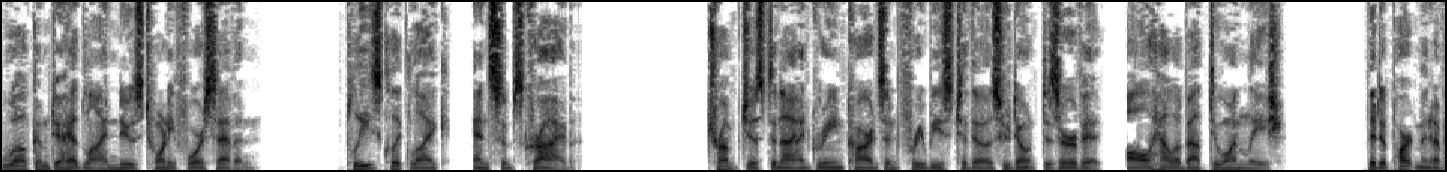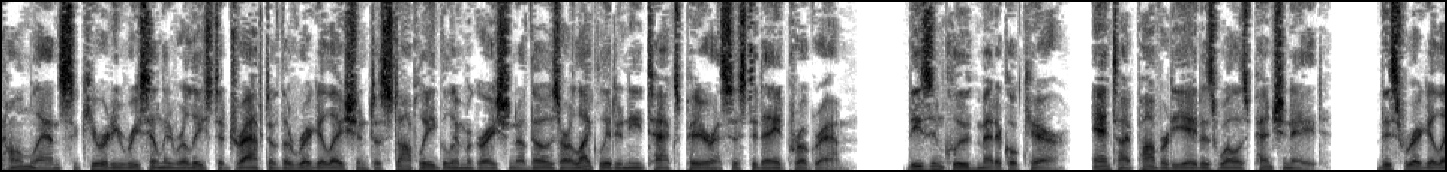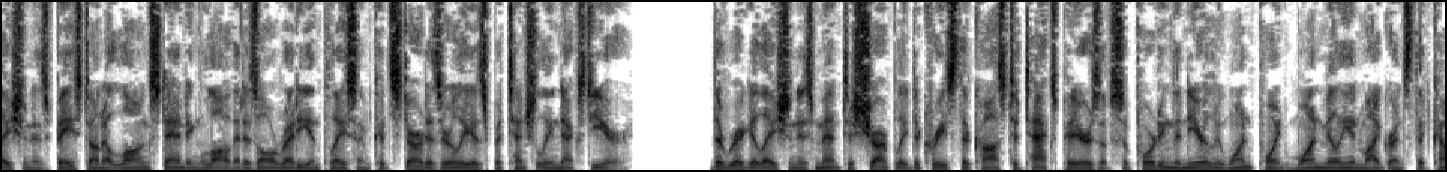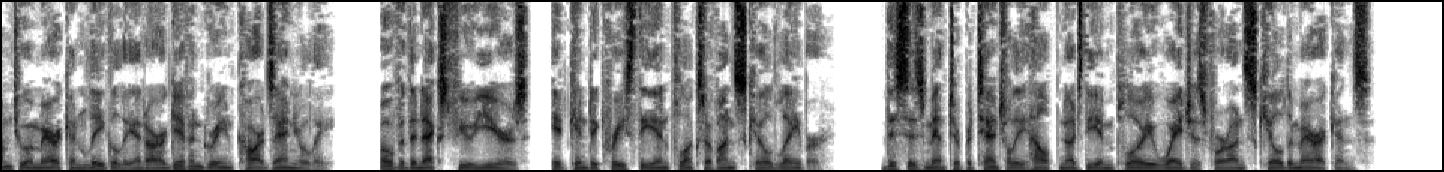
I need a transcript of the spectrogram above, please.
Welcome to Headline News 24/7. Please click like and subscribe. Trump just denied green cards and freebies to those who don't deserve it, all hell about to unleash. The Department of Homeland Security recently released a draft of the regulation to stop legal immigration of those are likely to need taxpayer-assisted aid program. These include medical care, anti-poverty aid as well as pension aid. This regulation is based on a long-standing law that is already in place and could start as early as potentially next year. The regulation is meant to sharply decrease the cost to taxpayers of supporting the nearly 1.1 million migrants that come to America legally and are given green cards annually. Over the next few years, it can decrease the influx of unskilled labor. This is meant to potentially help nudge the employee wages for unskilled Americans.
